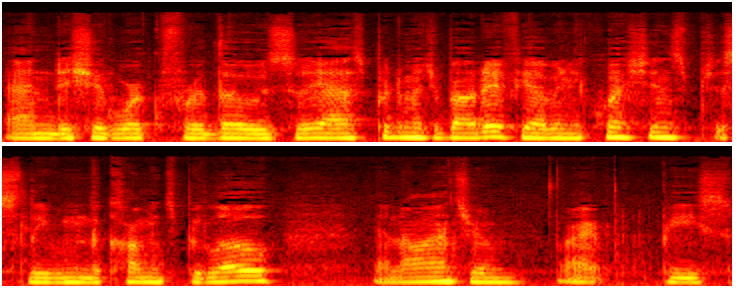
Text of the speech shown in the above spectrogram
and it should work for those. So yeah, that's pretty much about it. If you have any questions, just leave them in the comments below, and I'll answer them. All right, peace.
